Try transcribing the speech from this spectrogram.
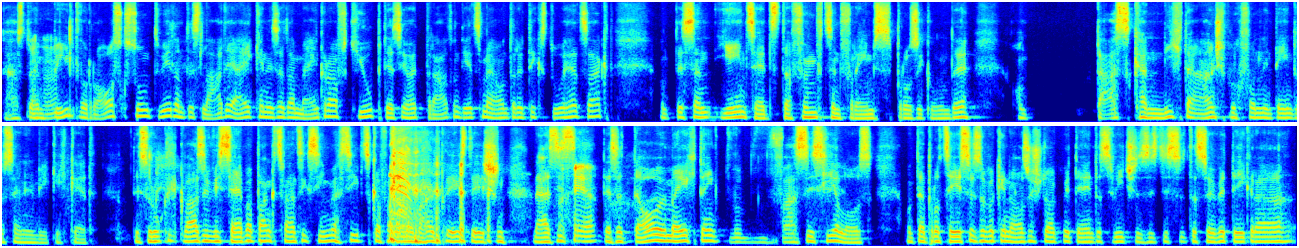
Da hast du ein mhm. Bild, wo rausgezoomt wird und das Lade-Icon ist halt ein Minecraft-Cube, der sich halt draht und jetzt mal eine andere Textur herzagt. Und das sind jenseits der 15 Frames pro Sekunde das kann nicht der Anspruch von Nintendo sein in Wirklichkeit. Das ruckelt quasi wie Cyberpunk 2077 auf einer normalen Playstation. Nein, es ist ja. das da, wenn man echt denkt, was ist hier los? Und der Prozess ist aber genauso stark wie der in der Switch. Das ist das, dasselbe Tegra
